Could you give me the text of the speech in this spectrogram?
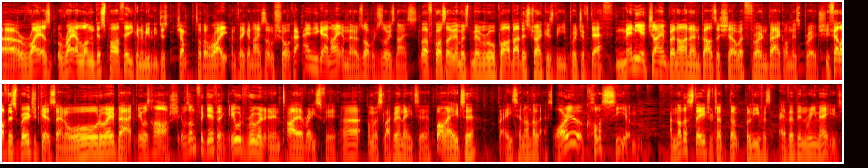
uh, right as right along this path here, you can immediately just jump to the right and take a nice little shortcut, and you get an item there as well, which is always nice. But of course, I think the most memorable part about this track is the Bridge of Death. Many a giant banana and Bowser shell were thrown back on this bridge. If you fell off this bridge, you'd get sent all the way back. It was harsh. It was unforgiving. It would ruin an entire race for you. Uh, I'm gonna slap it in A tier. Bottom A tier, but A tier nonetheless. Wario Colosseum. Another stage which I don't believe has ever been remade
